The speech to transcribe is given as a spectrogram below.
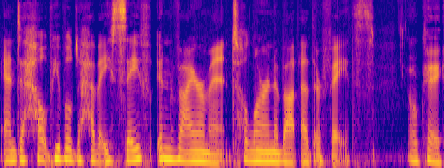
and to help people to have a safe environment to learn about other faiths. Okay,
